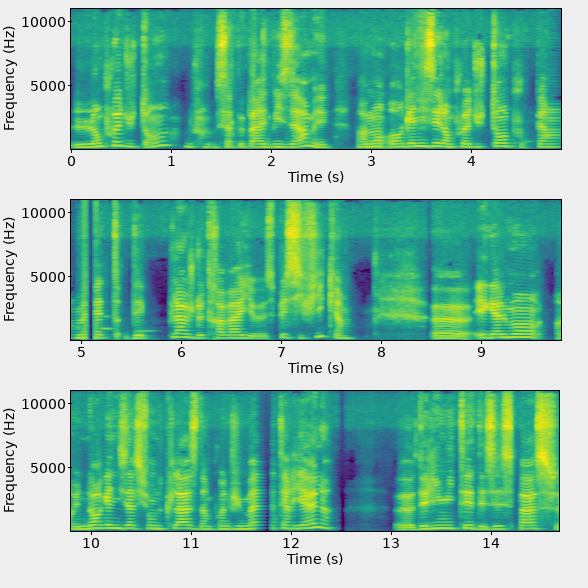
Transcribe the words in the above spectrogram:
l'emploi du temps. Ça peut paraître bizarre, mais vraiment organiser l'emploi du temps pour permettre des plages de travail euh, spécifiques. Euh, également, une organisation de classe d'un point de vue matériel, délimiter des espaces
